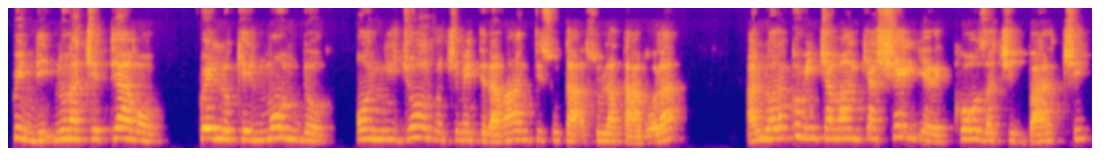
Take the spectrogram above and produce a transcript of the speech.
Quindi non accettiamo quello che il mondo ogni giorno ci mette davanti su ta sulla tavola, allora cominciamo anche a scegliere cosa cibarci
